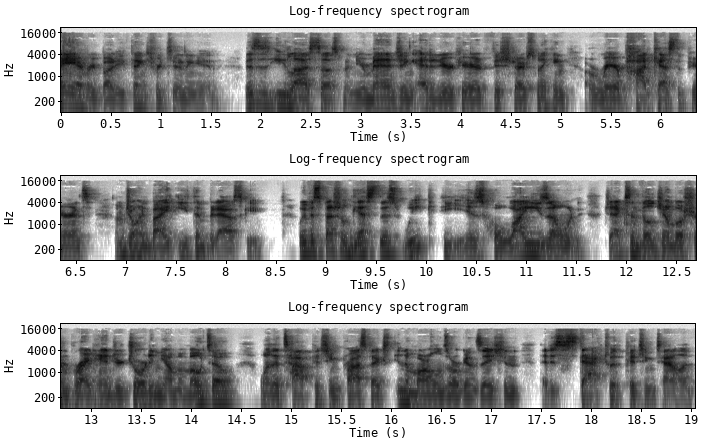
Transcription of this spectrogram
Hey, everybody. Thanks for tuning in. This is Eli Sussman, your managing editor here at Fish Stripes, making a rare podcast appearance. I'm joined by Ethan Badowski. We have a special guest this week. He is Hawaii's own Jacksonville Jumbo Shrimp right-hander Jordan Yamamoto, one of the top pitching prospects in the Marlins organization that is stacked with pitching talent.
